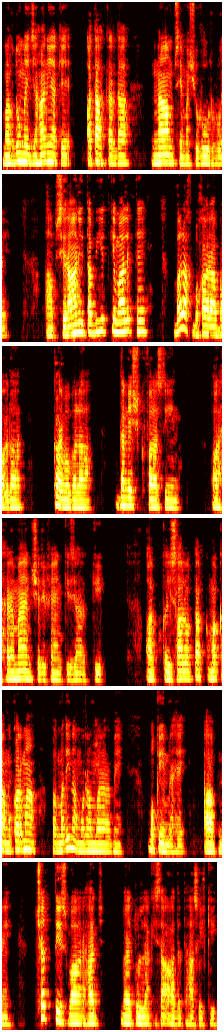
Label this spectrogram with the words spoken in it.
مخدوم جہانیہ کے عطا کردہ نام سے مشہور ہوئے۔ آپ سرانی طبیعت کے مالک تھے۔ بلخ، بخارا، بغداد، کرب و بلا، دمشق، فلسطین اور حرمین شریفین کی زیارت کی۔ آپ کئی سالوں تک مکہ مکرمہ اور مدینہ مرمرہ میں مقیم رہے۔ آپ نے چھتیس بار حج بیت اللہ کی سعادت حاصل کی،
